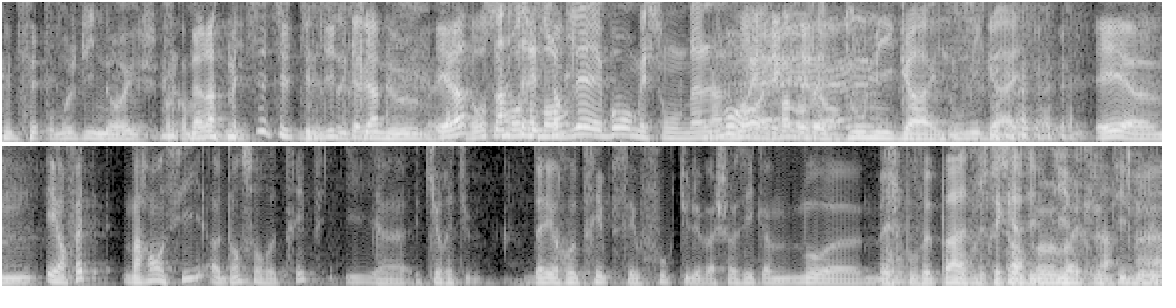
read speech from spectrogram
Bon, moi je dis Noi, je sais pas comment non, non, on mais tu, tu le dis très bien. Mais- Et alors, Non seulement son anglais est bon, mais son allemand, est, est excellent. Doomy Guys. Doomy Guys. Et, euh, et en fait, marrant aussi, dans son road trip, il, euh, qui aurait tu... D'ailleurs, road trip, c'est fou que tu l'aies pas choisi comme mot. euh, Mais je pouvais pas, Parce que c'était quasi un le titre. va être le ça. titre de Ah,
